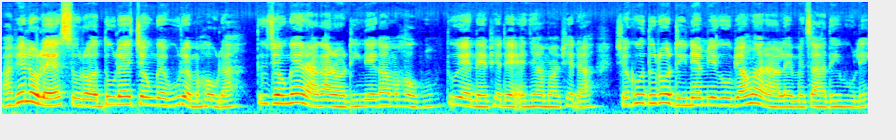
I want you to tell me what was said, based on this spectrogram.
ဘာဖြစ်လို့လဲဆိုတော့ तू လဲကြုံခဲ့ဘူးတယ်မဟုတ်လား तू ကြုံခဲ့တာကတော့ဒီနယ်ကမဟုတ်ဘူးသူ့ရဲ့နယ်ဖြစ်တဲ့အညာမှာဖြစ်တာယခုသူတို့ဒီနယ်မြေကိုပြောင်းလာတာလည်းမကြသေးဘူးလေ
